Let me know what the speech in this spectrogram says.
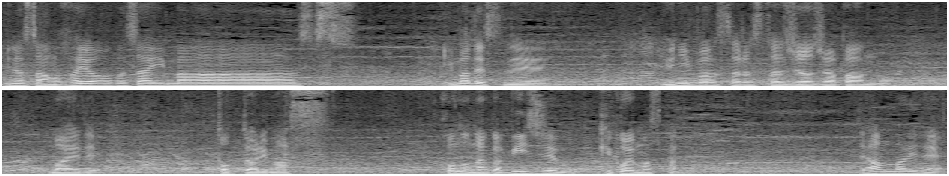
皆さんおはようございます。今ですねユニバーサル・スタジオ・ジャパンの前で撮っております。このなんか BGM 聞こえますかね？であんまりね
